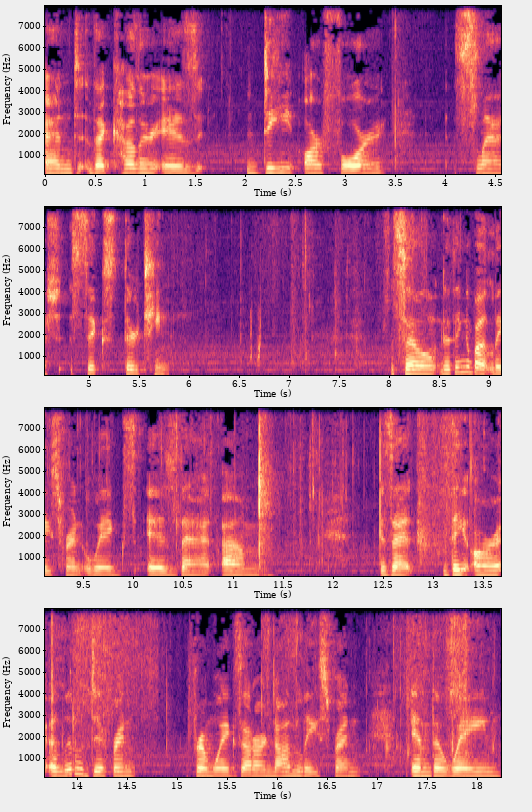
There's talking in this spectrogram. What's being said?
And the color is DR4 slash 613. So the thing about lace front wigs is that um, is that they are a little different from wigs that are non-lace front in the way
